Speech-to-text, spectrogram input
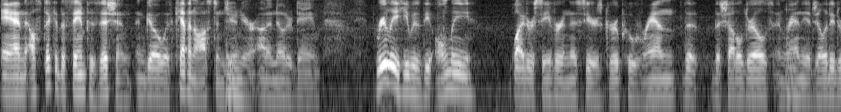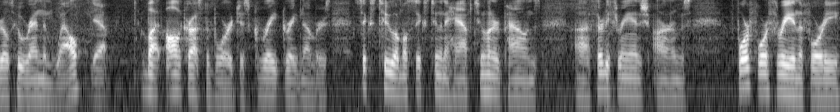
And I'll stick at the same position and go with Kevin Austin Jr. on a Notre Dame. Really, he was the only wide receiver in this year's group who ran the, the shuttle drills and ran the agility drills, who ran them well Yeah. But all across the board, just great, great numbers. 6'2", almost 6'2 and a half, 200 pounds, uh, 33 inch arms, 4'4'3 in the 40,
